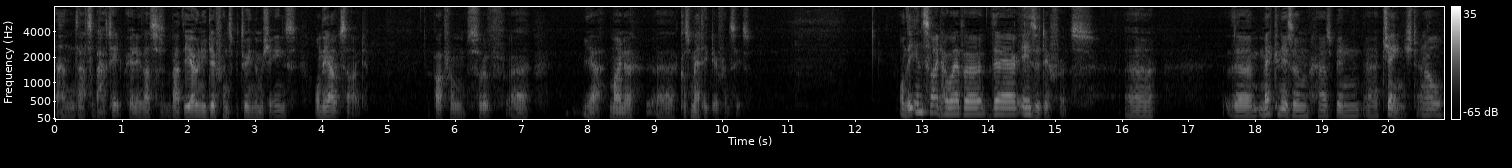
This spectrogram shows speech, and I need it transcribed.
And that's about it really, that's about the only difference between the machines on the outside. Apart from sort of, uh, yeah, minor uh, cosmetic differences. On the inside however there is a difference. Uh, the mechanism has been uh, changed and I'll,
